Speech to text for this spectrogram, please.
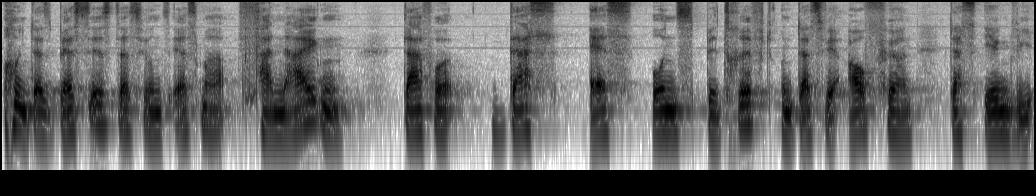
Und das Beste ist, dass wir uns erstmal verneigen davor, dass es uns betrifft und dass wir aufhören, das irgendwie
